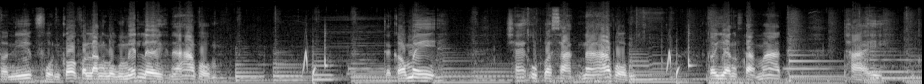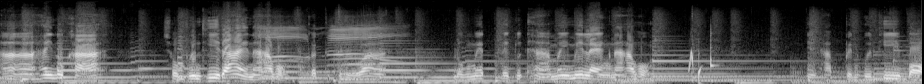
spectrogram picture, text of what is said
ตอนนี้ฝนก็กำลังลงเม็ดเลยนะครับผม แต่ก็ไม่ใช่อุปสรรคนะครับผม ก็ยังสามารถถ่ายให้ลูกค้าชมพื้นที่ได้นะครับผม ก็ถือว่าลงเม็ดเล็กไม่ไม่แรงนะครับผมนี่ครับเป็นพื้นที่บ่อ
